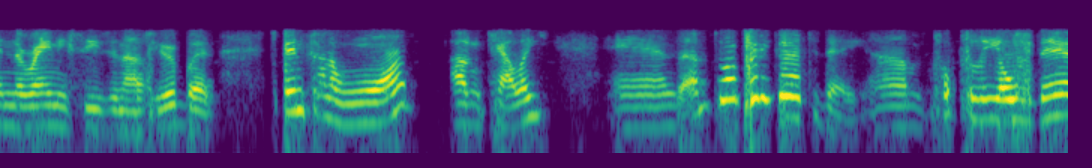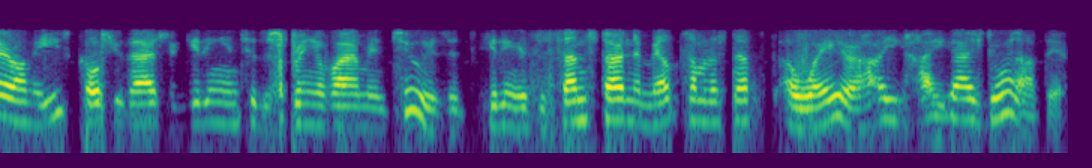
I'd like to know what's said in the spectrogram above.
in the rainy season out here, but it's been kind of warm out in Cali, and I'm doing pretty good today. Um, hopefully over there on the East Coast, you guys are getting into the spring environment too. Is it getting? Is the sun starting to melt some of the stuff away, or how you, how you guys doing out there?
